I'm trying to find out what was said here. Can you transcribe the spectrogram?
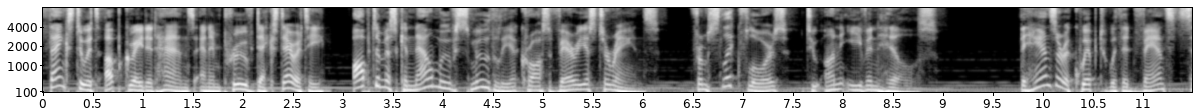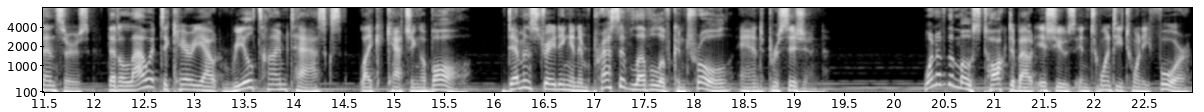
Thanks to its upgraded hands and improved dexterity, Optimus can now move smoothly across various terrains, from slick floors to uneven hills. The hands are equipped with advanced sensors that allow it to carry out real-time tasks like catching a ball, demonstrating an impressive level of control and precision. One of the most talked about issues in 2024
